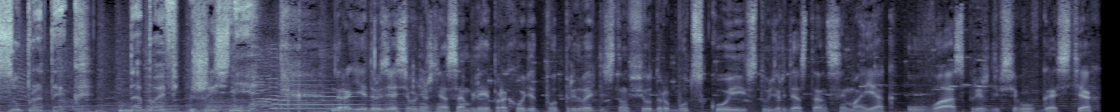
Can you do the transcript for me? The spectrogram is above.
Супротек. Добавь жизни. Дорогие друзья, сегодняшняя ассамблея проходит под предводительством Федора Буцко и в студии радиостанции «Маяк». У вас, прежде всего, в гостях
